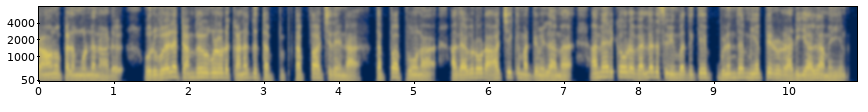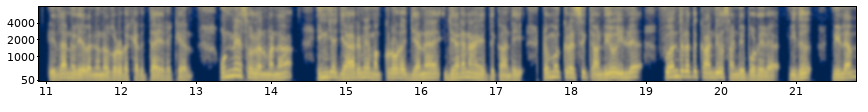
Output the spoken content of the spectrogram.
இராணுவ பலம் கொண்ட நாடு. ஒருவேளை டம்பவர்களோட கணக்கு தப்பு தப்பாச்சுதுன்னா தப்பா போனா அது அவரோட ஆட்சிக்கு மட்டும் இல்லாம அமெரிக்காவோட வல்லரசு விம்பத்துக்கே விழுந்த மிகப்பெரிய ஒரு அடியாக அமையும். இதுதான் நிறைய வல்லுநர்களோட கருத்தா இருக்கு. உண்மையை சொல்லணும்னா இங்கே யாருமே மக்களோட ஜன ஜனநாயகத்துக்காண்டி டெமோக்ரஸிக்காண்டியோ இல்லை சுதந்திரத்துக்காண்டியோ சண்டை போடல. இது நிலம்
